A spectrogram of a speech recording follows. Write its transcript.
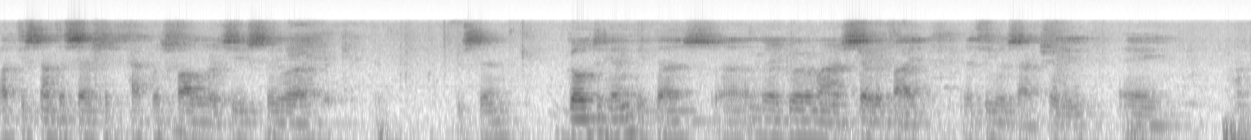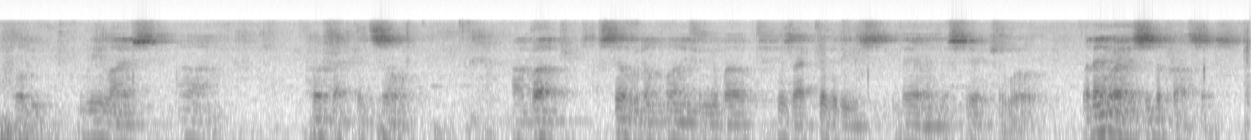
Bhaktisiddhanta Saraswati Thakur's followers used to, uh, used to go to him because uh, their Guru Maharaj certified that he was actually a uh, fully realized, uh, perfected soul. Uh, but still, we don't know anything about his activities there in the spiritual world. But anyway, this is the process.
